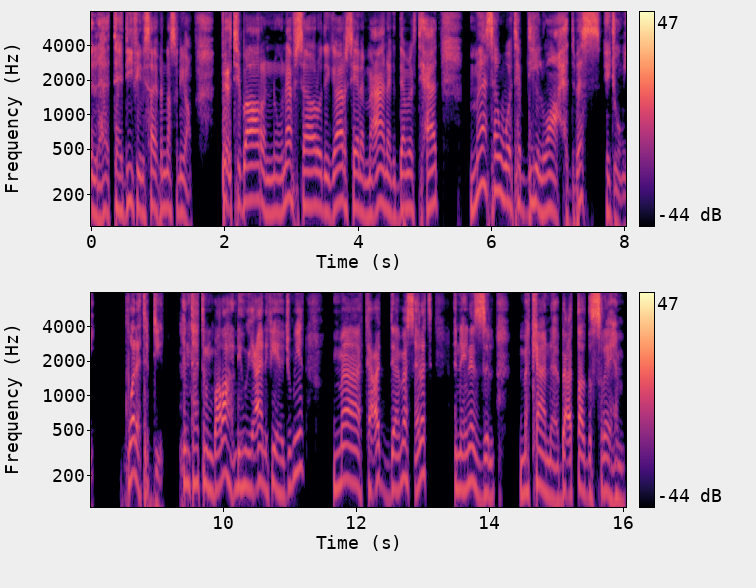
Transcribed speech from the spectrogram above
التهديفي اللي صاير في النصر اليوم. باعتبار أنه نفسه رودي جارسيا لما عانى قدام الاتحاد ما سوى تبديل واحد بس هجومي ولا تبديل. انتهت المباراة اللي هو يعاني فيها هجوميا ما تعدى مسألة إنه ينزل مكان بعد طرد الصريهم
